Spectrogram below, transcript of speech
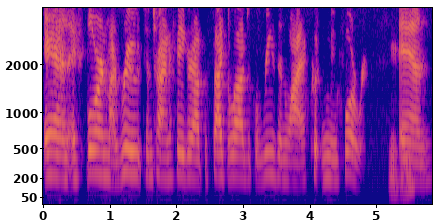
and exploring my roots and trying to figure out the psychological reason why I couldn't move forward. And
